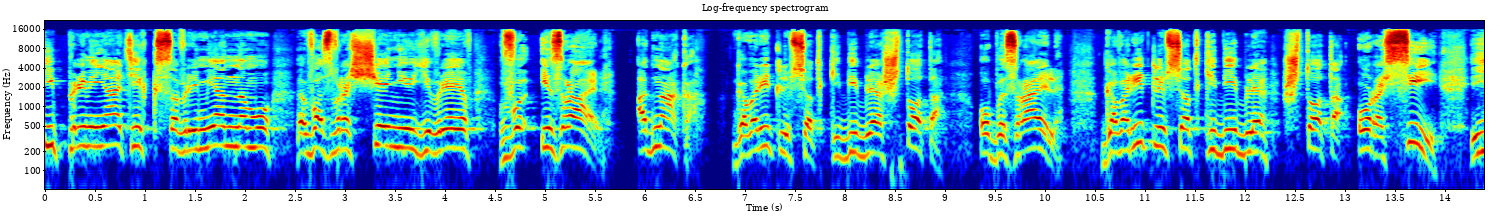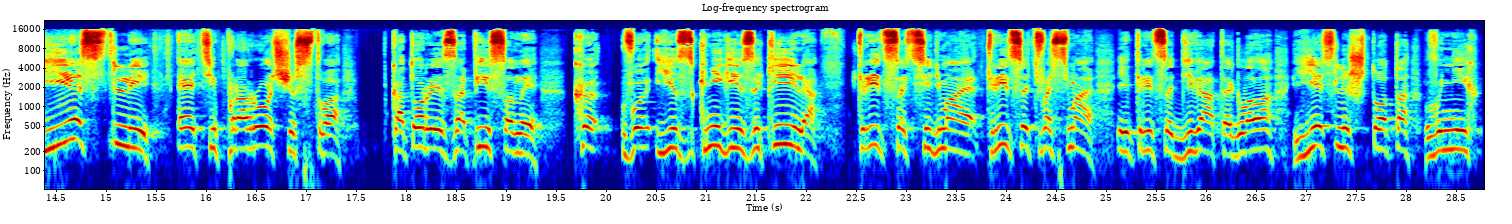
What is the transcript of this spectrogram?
и применять их к современному возвращению евреев в Израиль. Однако, говорит ли все-таки Библия что-то об Израиле? Говорит ли все-таки Библия что-то о России? Есть ли эти пророчества которые записаны к, в из, книге Иезекииля, 37, 38 и 39 глава, есть ли что-то в них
